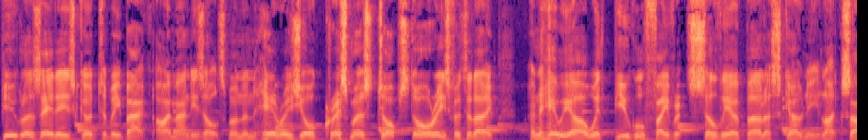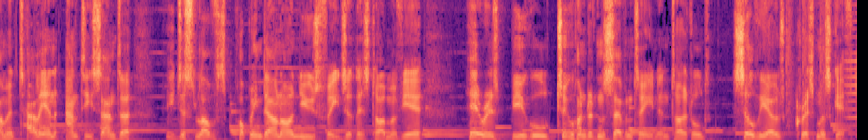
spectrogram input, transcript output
Buglers, it is good to be back. I'm Andy Zaltzman, and here is your Christmas top stories for today. And here we are with Bugle favourite Silvio Berlusconi. Like some Italian anti Santa, he just loves popping down our news feeds at this time of year. Here is Bugle 217 entitled Silvio's Christmas Gift.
